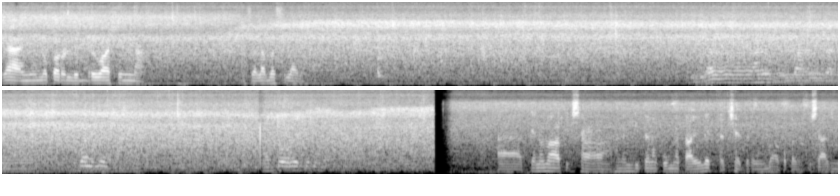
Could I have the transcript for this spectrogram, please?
Yan, yung motor libre washing na. Nasa labas lang. At yan ang mga pics ha, hanggang dito lang po muna tayo ulit. At syempre kung bago pa lang po sa ating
